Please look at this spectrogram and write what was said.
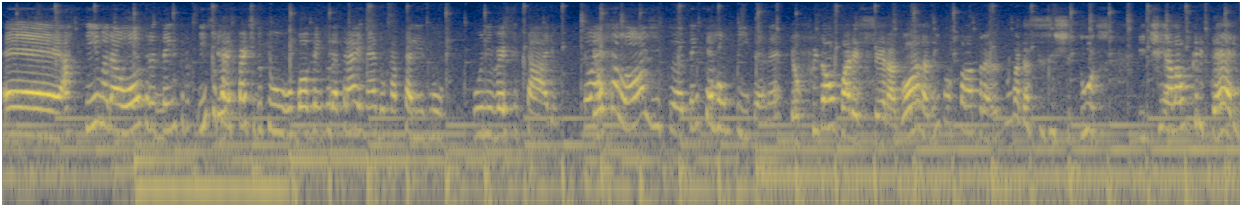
é, acima da outra dentro. Isso faz parte do que o, o Boaventura traz, né? Do capitalismo universitário. Então eu, essa lógica tem que ser rompida, né? Eu fui dar um parecer agora, nem vou falar para uma desses institutos e tinha lá um critério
